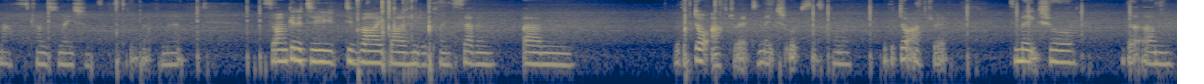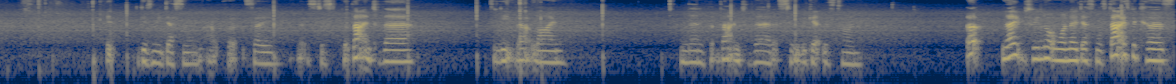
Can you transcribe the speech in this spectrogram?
maths transformation minute so I'm going to do divide by 127 um, with a dot after it to make sure, oops, that's corner, with a dot after it to make sure that um, it gives me decimal output. So let's just put that into there, delete that line, and then put that into there. Let's see what we get this time. Oh, no, between 0 and 1, no decimals. That is because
